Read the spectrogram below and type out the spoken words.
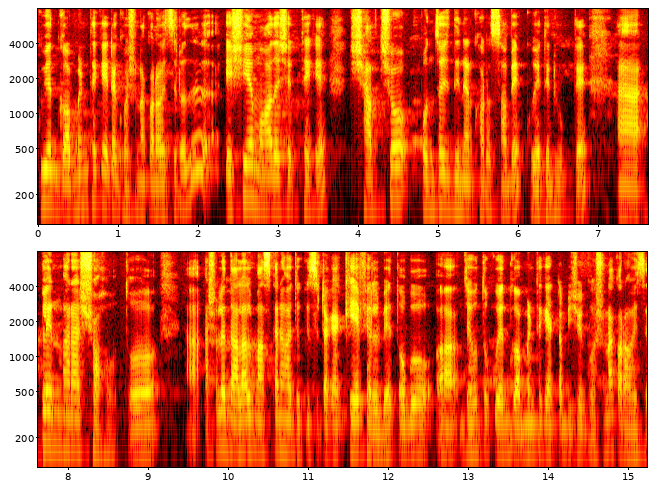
কুয়েত গভর্নমেন্ট থেকে এটা ঘোষণা করা হয়েছিল যে এশিয়া মহাদেশের থেকে সাতশো পঞ্চাশ দিনের খরচ হবে কুয়েতে ঢুকতে প্লেন ভাড়া সহ। তো আসলে দালাল মাঝখানে হয়তো কিছু টাকা খেয়ে ফেলবে। তবুও যেহেতু কুয়েত গভর্নমেন্ট থেকে একটা বিষয় ঘোষণা করা হয়েছে,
